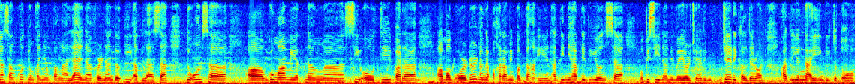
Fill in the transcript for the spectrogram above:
nasangkot yung kanyang pangalan na Fernando E. Ablaza doon sa ah, gumamit ng ah, COD para ah, mag-order ng napakaraming pagkain at inihatid yun sa opisina ni Mayor Jerry, Jerry Calderon at iyon nga ay hindi totoo.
